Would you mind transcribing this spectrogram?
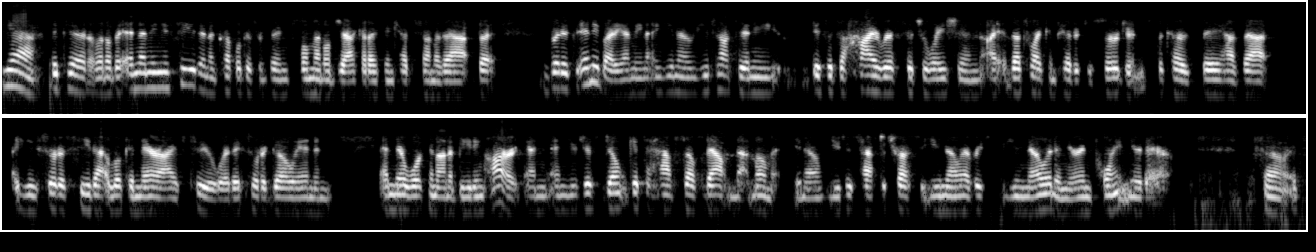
Yeah, it did a little bit, and I mean, you see it in a couple different things. Full Metal Jacket, I think, had some of that, but but it's anybody. I mean, you know, you talk to any if it's a high risk situation. I, that's why I compared it to surgeons because they have that. You sort of see that look in their eyes too, where they sort of go in and and they're working on a beating heart and and you just don't get to have self doubt in that moment you know you just have to trust that you know every you know it and you're in point and you're there so it's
